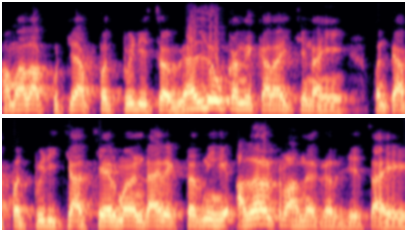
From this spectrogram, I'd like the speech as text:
आम्हाला कुठल्या पतपिढीचं व्हॅल्यू कमी करायची नाही. पण त्या पतपिढीच्या चेअरमन डायरेक्टरनीही अलर्ट राहणं गरजेचं आहे.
